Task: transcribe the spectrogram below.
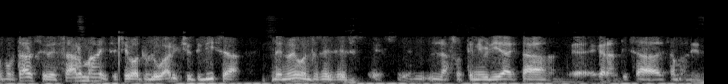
soportar, se desarma y se lleva a otro lugar y se utiliza de nuevo, entonces es, la sostenibilidad está eh, garantizada de esa manera.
